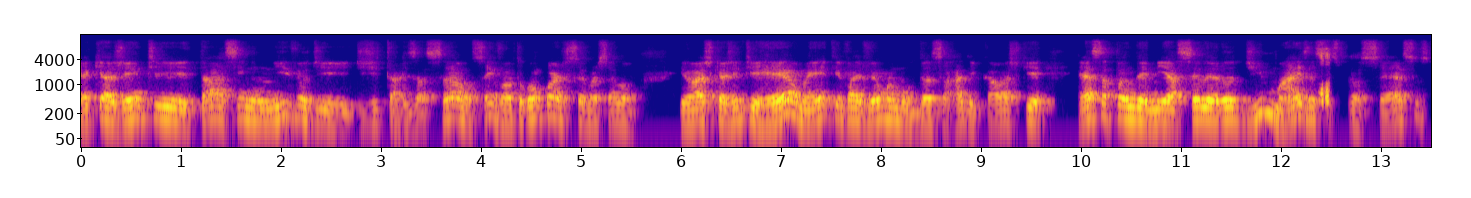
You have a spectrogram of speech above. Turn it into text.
é que a gente está assim num nível de digitalização sem volta. Eu concordo com você, Marcelo. Eu acho que a gente realmente vai ver uma mudança radical. Acho que essa pandemia acelerou demais esses processos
